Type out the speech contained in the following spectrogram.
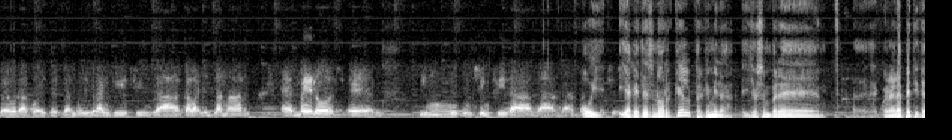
veure pues, des de nudibranquis fins a cavallets de mar, eh, meros, eh, i un, un sinfí de... de, de, de Ui, i aquest snorkel, perquè mira, jo sempre, eh, quan era petit,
